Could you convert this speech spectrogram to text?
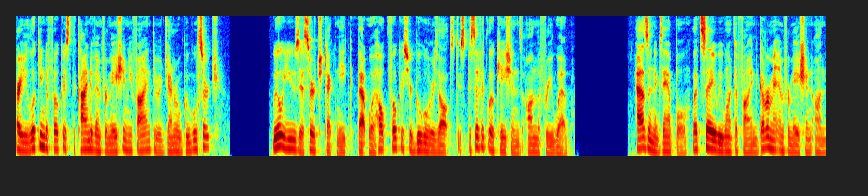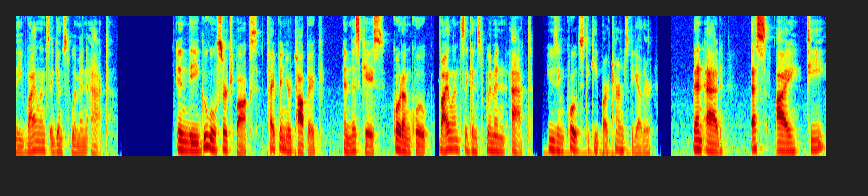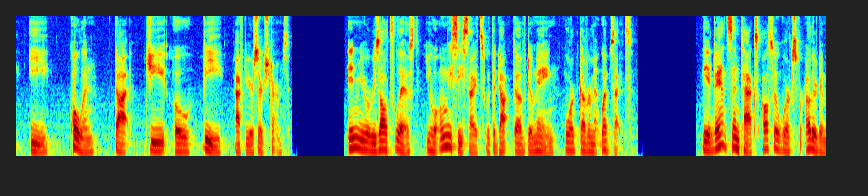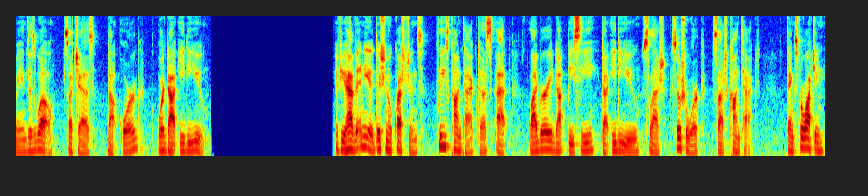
Are you looking to focus the kind of information you find through a general Google search? We'll use a search technique that will help focus your Google results to specific locations on the free web. As an example, let's say we want to find government information on the Violence Against Women Act. In the Google search box, type in your topic, in this case, quote unquote, Violence Against Women Act, using quotes to keep our terms together, then add S-I-T-E colon dot G-O-V after your search terms. In your results list, you will only see sites with the .gov domain or government websites. The advanced syntax also works for other domains as well, such as .org or .edu. If you have any additional questions, please contact us at library.bc.edu slash socialwork slash contact. Thanks for watching.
